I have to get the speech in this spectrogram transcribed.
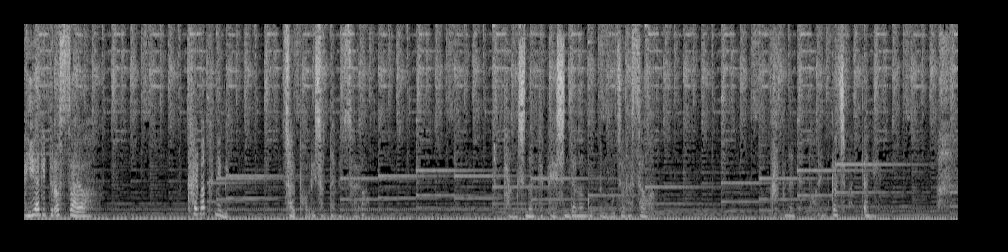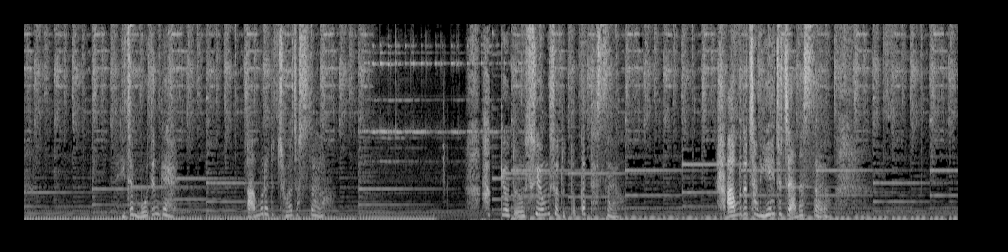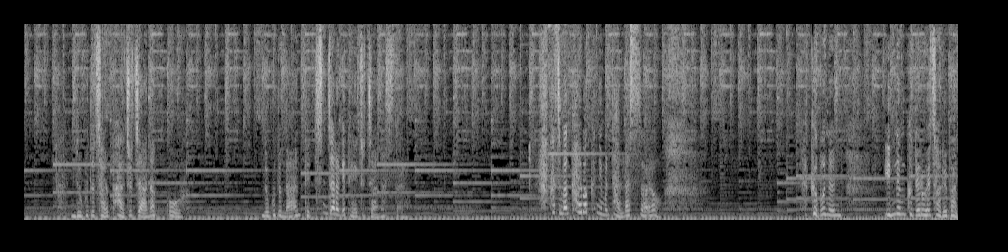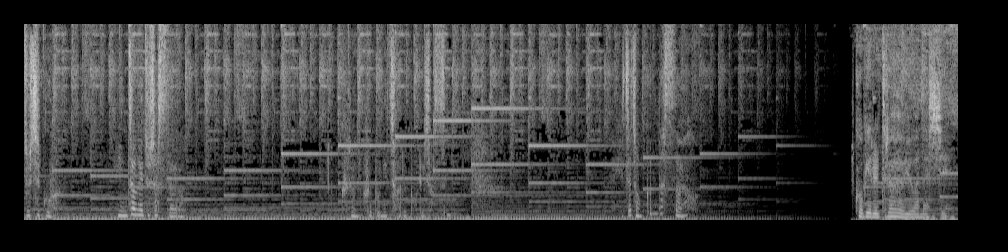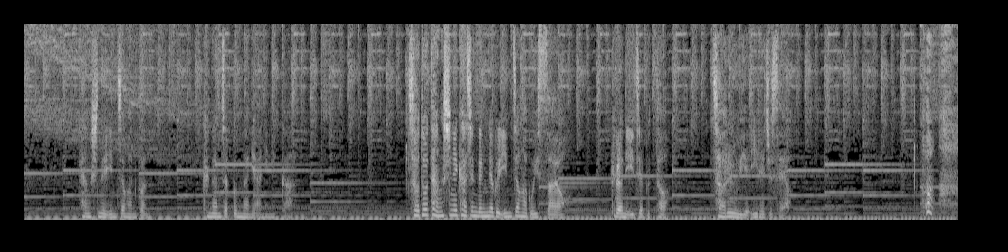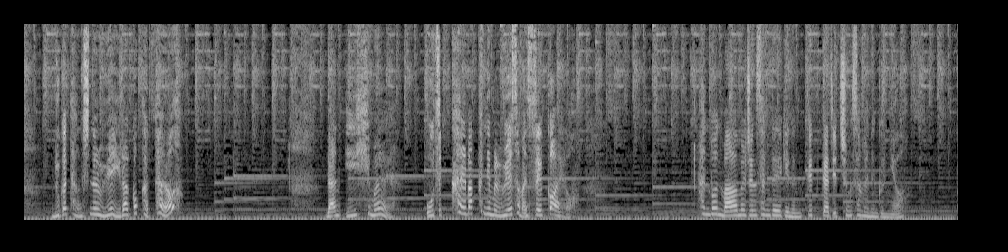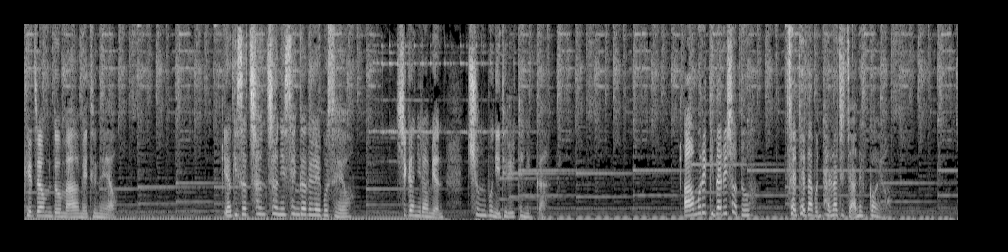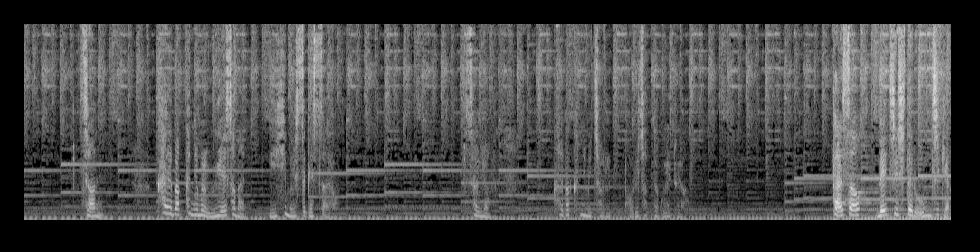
이야기 들었어요. 칼바크님이 절 버리셨다면서요? 당신한테 배신당한 것도 모자라서 그분한테 버림까지 받다니. 이제 모든 게 아무래도 좋아졌어요. 학교도 수용소도 똑같았어요. 아무도 절 이해해주지 않았어요. 누구도 절 봐주지 않았고, 누구도 나한테 친절하게 대해주지 않았어요. 하지만 칼바크님은 달랐어요. 그분은 있는 그대로의 저를 봐주시고, 인정해 주셨어요. 그런 그분이 저를 버리셨으니, 이제 전 끝났어요. 고개를 들어요, 유아나 씨. 당신을 인정한 건 그 남자뿐만이 아니니까. 저도 당신이 가진 능력을 인정하고 있어요. 그러니 이제부터 저를 위해 일해주세요. 누가 당신을 위해 일할 것 같아요? 난 이 힘을 오직 칼바크님을 위해서만 쓸 거예요. 한 번 마음을 준 상대에게는 끝까지 충성하는군요. 그 점도 마음에 드네요. 여기서 천천히 생각을 해보세요. 시간이라면 충분히 드릴 테니까. 아무리 기다리셔도 제 대답은 달라지지 않을 거예요. 전 칼바크님을 위해서만 이 힘을 쓰겠어요. 설령 칼바크님이 저를 버리셨다고 해도요. 가서 내 지시대로 움직여.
